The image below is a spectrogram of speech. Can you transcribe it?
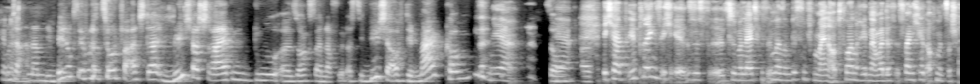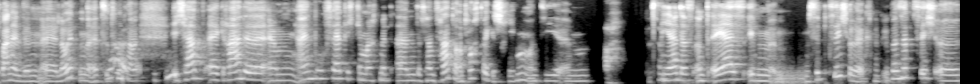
genau. Unter anderem die Bildungsevolution veranstalten, Bücher schreiben. Du äh, sorgst dann dafür, dass die Bücher auf den Markt kommen. Ja. so, ja. Also. Ich habe übrigens, ich, es ist, es tut mir leid, ich muss immer so ein bisschen von meinen Autoren reden, aber das ist, weil ich halt auch mit so spannenden äh, Leuten äh, zu ja, tun habe. Ich habe äh, gerade ähm, ein Buch fertig gemacht mit, ähm, das haben Vater und Tochter geschrieben und die ähm, Ach das ja, das, und er ist eben 70 ähm, oder knapp über 70. Äh,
